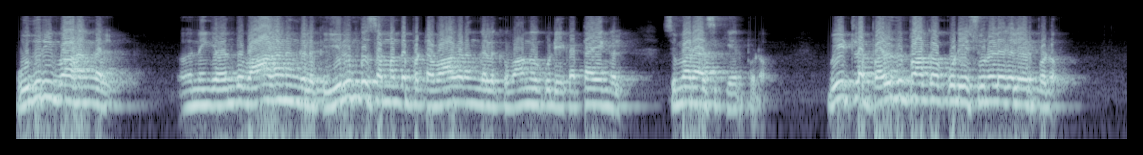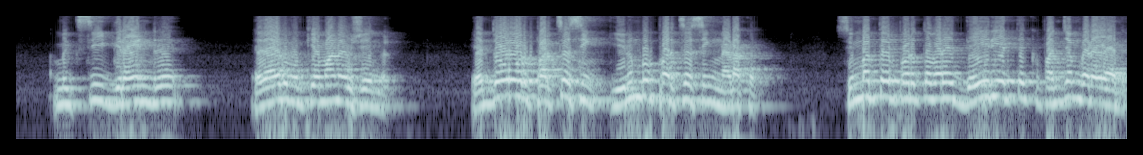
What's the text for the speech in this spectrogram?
உதிரி பாகங்கள் நீங்க வந்து வாகனங்களுக்கு இரும்பு சம்பந்தப்பட்ட வாகனங்களுக்கு வாங்கக்கூடிய கட்டாயங்கள் சிம்மராசிக்கு ஏற்படும். வீட்டில் பழுது பார்க்கக்கூடிய சூழ்நிலைகள் ஏற்படும். மிக்ஸி கிரைண்டரு ஏதாவது முக்கியமான விஷயங்கள். ஏதோ ஒரு பர்ச்சசிங் இரும்பு பர்ச்சசிங் நடக்கும். சிம்மத்தை பொறுத்தவரை தைரியத்துக்கு பஞ்சம் கிடையாது.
